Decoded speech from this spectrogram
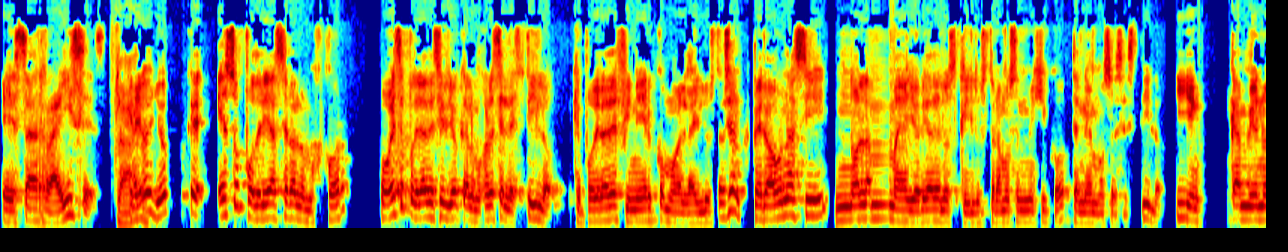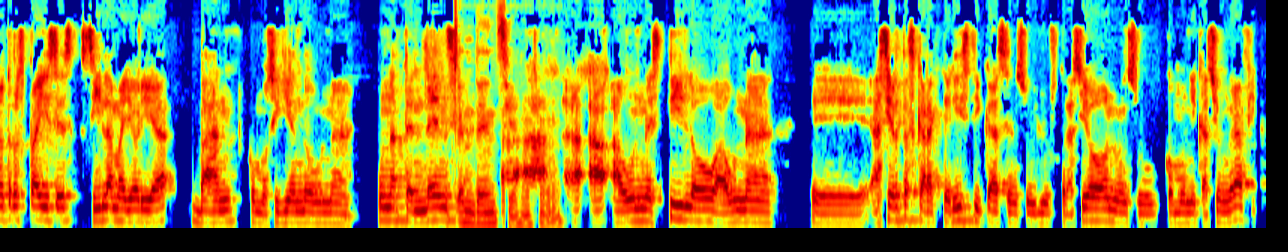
esas raíces. Creo yo que eso podría ser a lo mejor o ese podría decir yo que a lo mejor es el estilo que podría definir como la ilustración, pero aún así no la mayoría de los que ilustramos en México tenemos ese estilo. Y en cambio en otros países sí la mayoría van como siguiendo una, una tendencia, tendencia a, un estilo o a una eh, a ciertas características en su ilustración o en su comunicación gráfica.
